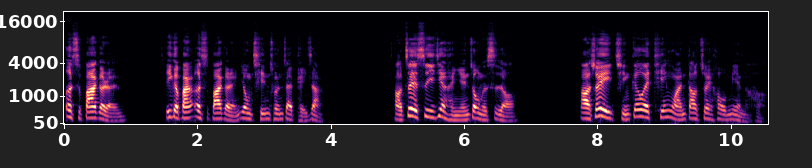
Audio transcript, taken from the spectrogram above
二十八个人，一个班二十八个人用青春在陪葬，好，这也是一件很严重的事哦，啊，所以请各位听完到最后面了哈，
